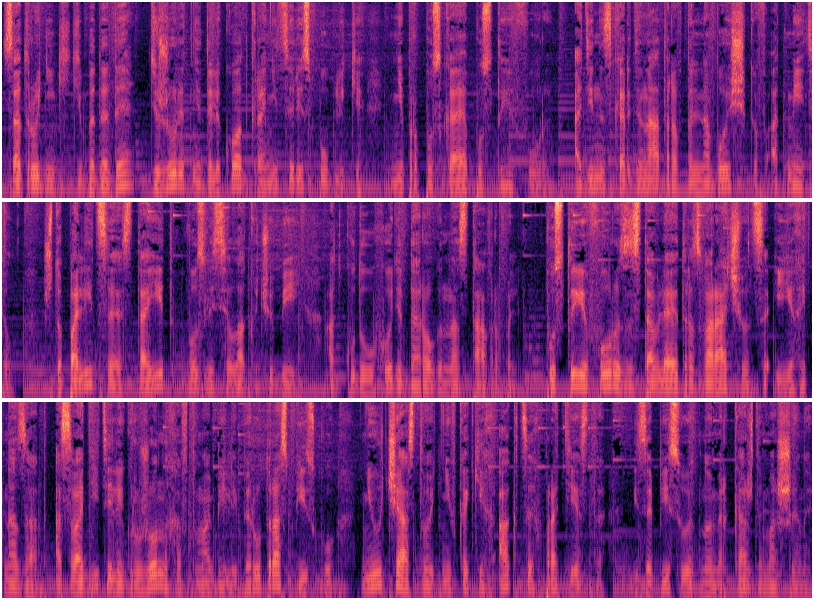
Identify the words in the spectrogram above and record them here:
Сотрудники ГИБДД дежурят недалеко от границы республики, не пропуская пустые фуры. Один из координаторов дальнобойщиков отметил, что полиция стоит возле села Кочубей, откуда уходит дорога на Ставрополь. Пустые фуры заставляют разворачиваться и ехать назад, а с водителей груженных автомобилей берут расписку не участвовать ни в каких акциях протеста и записывают номер номер каждой машины.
